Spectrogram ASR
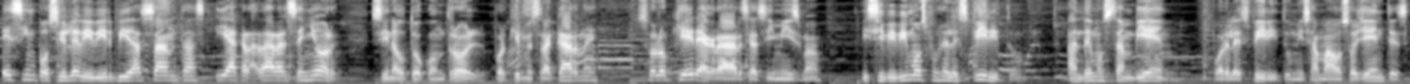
es imposible vivir vidas santas y agradar al Señor sin autocontrol, porque nuestra carne solo quiere agradarse a sí misma. Y si vivimos por el Espíritu, andemos también por el Espíritu, mis amados oyentes,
